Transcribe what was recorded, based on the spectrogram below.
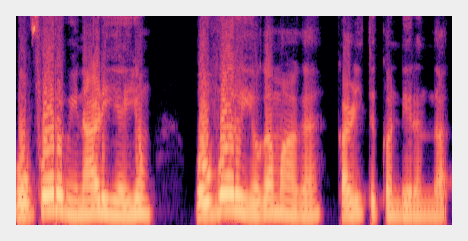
ஒவ்வொரு வினாடியையும் ஒவ்வொரு யுகமாக கழித்து கொண்டிருந்தாள்.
